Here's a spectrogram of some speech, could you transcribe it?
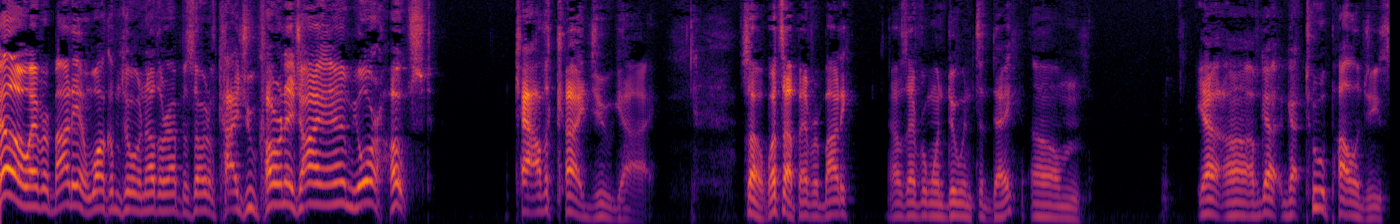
Hello, everybody, and welcome to another episode of Kaiju Carnage. I am your host, Kal the Kaiju Guy. So, what's up, everybody? How's everyone doing today? Um, yeah, uh, I've got got two apologies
